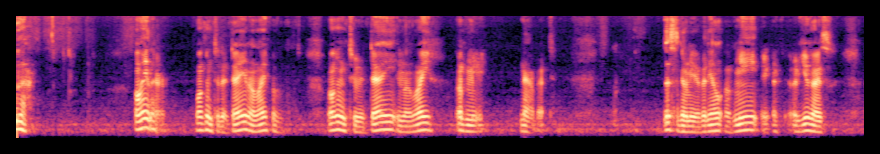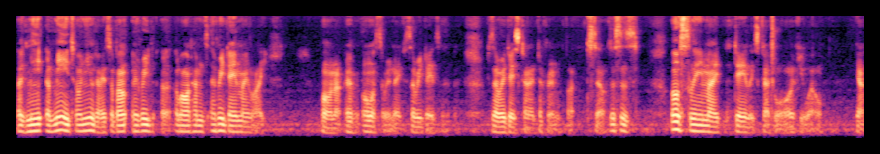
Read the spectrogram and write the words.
Ugh. Oh, hey there. Welcome to the day in the life of. Welcome to a day in the life of me, Navid. This is gonna be a video of me, of you guys, of me, of me telling you guys about every uh, about what happens every day in my life. Well, not every, almost every day, because every day's because every day's kind of different. But still, this is mostly my daily schedule, if you will. Yeah.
